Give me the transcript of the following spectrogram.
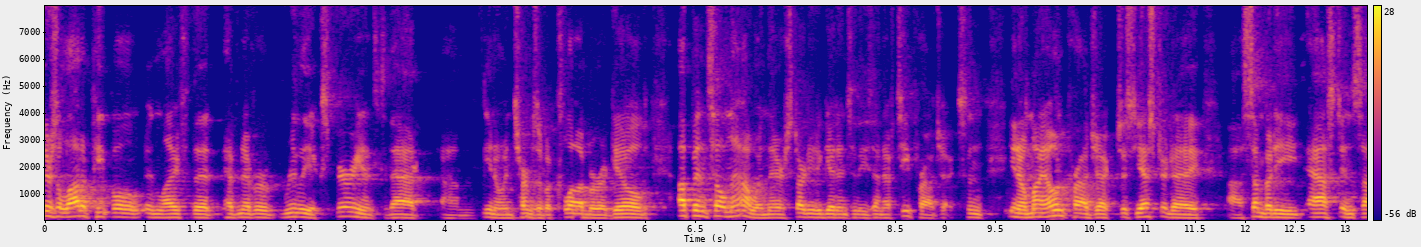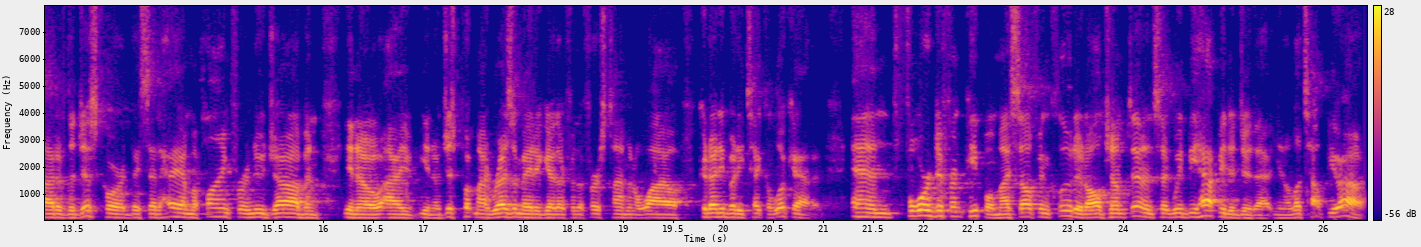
there's a lot of people in life that have never really experienced that um, you know, in terms of a club or a guild up until now when they're starting to get into these NFT projects. And, you know, my own project just yesterday, uh, somebody asked inside of the Discord, they said, Hey, I'm applying for a new job. And, you know, I, you know, just put my resume together for the first time in a while. Could anybody take a look at it? And four different people, myself included, all jumped in and said, We'd be happy to do that. You know, let's help you out.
